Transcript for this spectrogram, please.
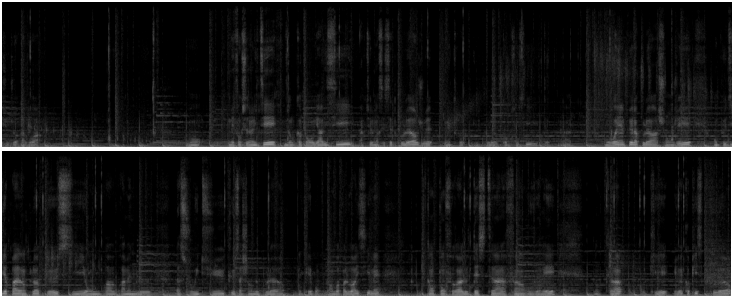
je dois avoir mes fonctionnalités. Donc quand on regarde ici, actuellement c'est cette couleur. Je vais mettre une couleur comme ceci. Vous voyez un peu la couleur a changé. On peut dire par exemple que si on ramène le, la souris dessus, que ça change de couleur. Ok, bon, on va pas le voir ici, mais quand on fera le test à la fin, vous verrez. Donc là, ok, je vais copier cette couleur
